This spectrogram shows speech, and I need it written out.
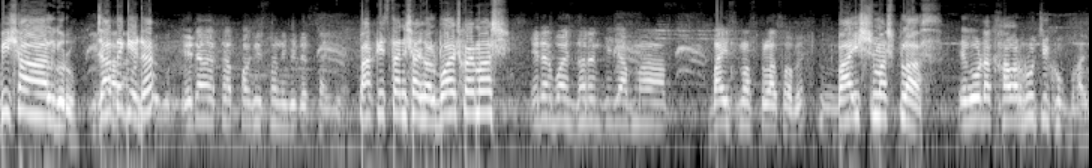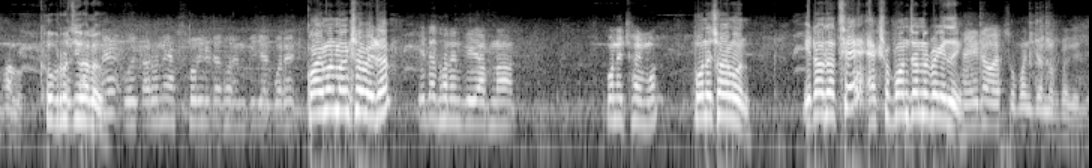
বিশাল গরু। যাতে কি এটা? এটা একটা পাকিস্তানি বিটের সাইজ। পাকিস্তানি শাহিওয়াল বয়স কয় মাস? এটার বয়স ধরেন কি যে আপনার বাইশ মাস প্লাস হবে। বাইশ মাস প্লাস এগুলোটা খাওয়ার রুচি খুব ভাই ভালো। খুব রুচি ভালো। ওই কারণে- শরীরটা ধরেন কি একবারে কয় মন মাংস হবে এটা? এটা ধরেন কি আপনার পনে ছয় মন। পৌনে ছয় মন। এটাও যাচ্ছে একশো পঞ্চান্ন প্যাকেজে হ্যাঁ এটাও একশো পঞ্চান্নর প্যাকেজে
